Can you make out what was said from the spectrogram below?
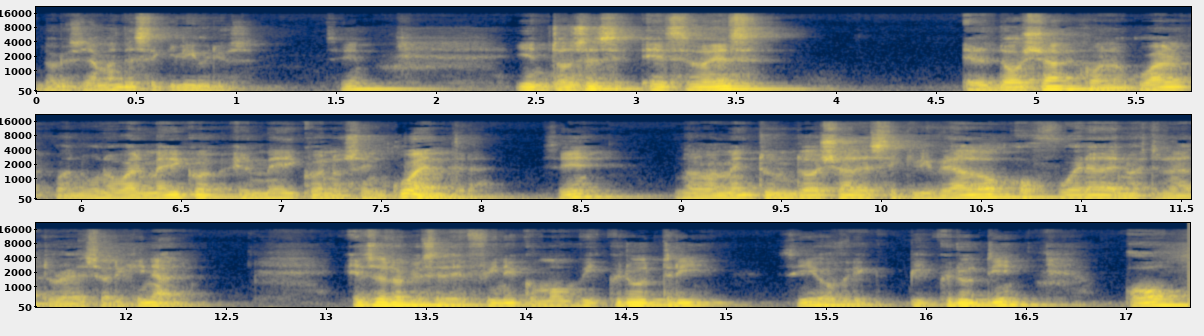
lo que se llaman desequilibrios. Y entonces eso es el doya, con lo cual cuando uno va al médico, el médico no se encuentra. ¿sí? Normalmente un doya desequilibrado o fuera de nuestra naturaleza original. Eso es lo que se define como Vikrutri, ¿sí? o Vikruti, o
